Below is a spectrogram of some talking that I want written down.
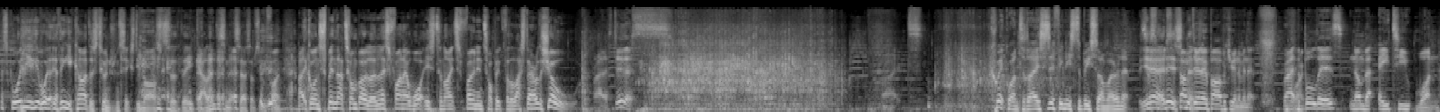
That's cool. Well, you- well, I think your car does 260 miles to the gallon, doesn't it? So it's absolutely fine. Uh, go on, spin that tombola, and let's find out what is tonight's phone-in topic for the last hour of the show. Right, let's do this. Quick one today. It's as if he needs to be somewhere, isn't it? Yeah, it is. So I'm isn't doing a barbecue in a minute. Right, the Right. ball is number 81.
